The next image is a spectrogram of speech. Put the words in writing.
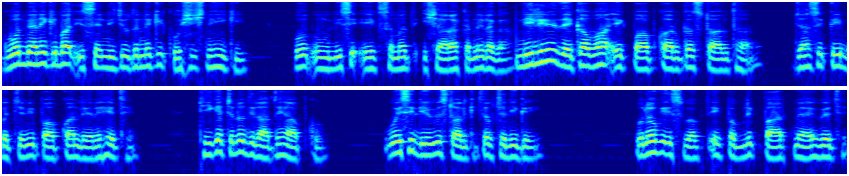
गोद में आने के बाद इसे नीचे उतरने की कोशिश नहीं की। और उंगली से एक समत इशारा करने लगा। नीली ने देखा वहाँ एक पॉपकॉर्न का स्टॉल था, जहाँ से कई बच्चे भी पॉपकॉर्न ले रहे थे। ठीक है, चलो दिलाते हैं आपको। वो इसी लिए हुई स्टॉल की तरफ़ चली गई। वो लोग इस वक्त एक पब्लिक पार्क में आए हुए थे।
